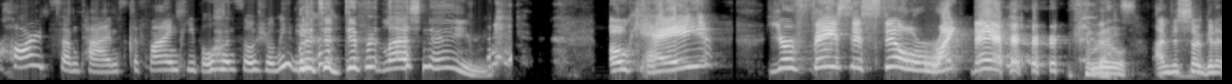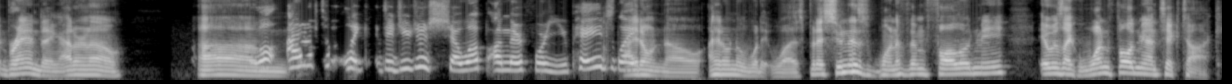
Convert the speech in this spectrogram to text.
hard sometimes to find people on social media. But it's a different last name. okay. Your face is still right there. True. I'm just so good at branding. I don't know. Um, well, I have to like. Did you just show up on their for you page? Like, I don't know. I don't know what it was, but as soon as one of them followed me, it was like one followed me on TikTok.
